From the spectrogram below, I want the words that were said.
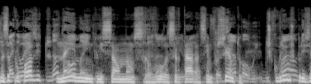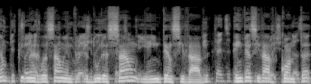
Mas a propósito, nem a minha intuição não se revelou acertada a 100%. Descobrimos, por exemplo, que na relação entre a duração e a intensidade, a intensidade conta,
